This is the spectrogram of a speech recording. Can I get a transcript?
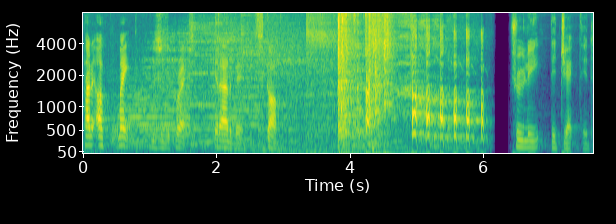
Panic. Oh, mate, this is the correct. Get out of here, Scum. Truly dejected,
